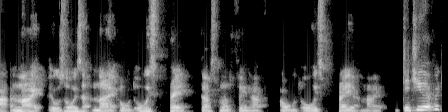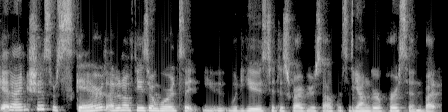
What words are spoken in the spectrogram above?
at night, it was always at night. I would always pray. That's one thing. I, I would always pray at night. Did you ever get anxious or scared? I don't know if these are words that you would use to describe yourself as a younger person, but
